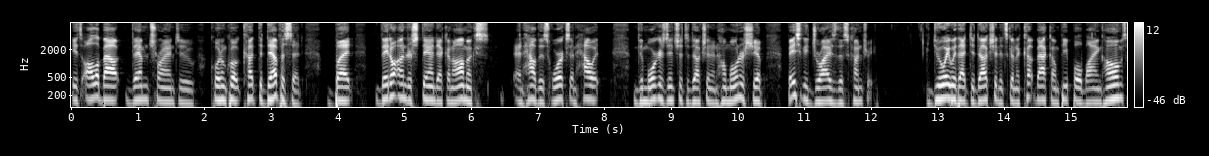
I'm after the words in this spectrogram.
it's all about them trying to quote unquote cut the deficit, but they don't understand economics and how this works and how it the mortgage interest deduction and home ownership basically drives this country. Do away with that deduction. It's going to cut back on people buying homes.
